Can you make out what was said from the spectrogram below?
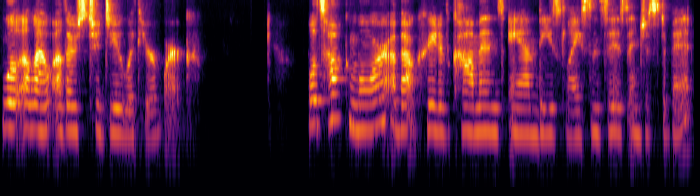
will allow others to do with your work. We'll talk more about Creative Commons and these licenses in just a bit.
